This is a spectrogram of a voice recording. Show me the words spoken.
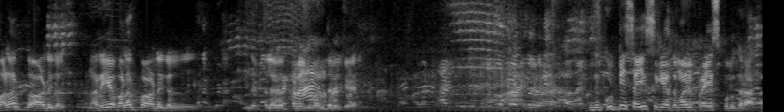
வளர்ப்பு ஆடுகள். நிறைய வளர்ப்பு ஆடுகள் இந்த இடத்துல விற்பனைக்கு வந்திருக்கு. இது குட்டி சைஸுக்கு ஏற்ற மாதிரி ப்ரைஸ் கொடுக்குறாங்க.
